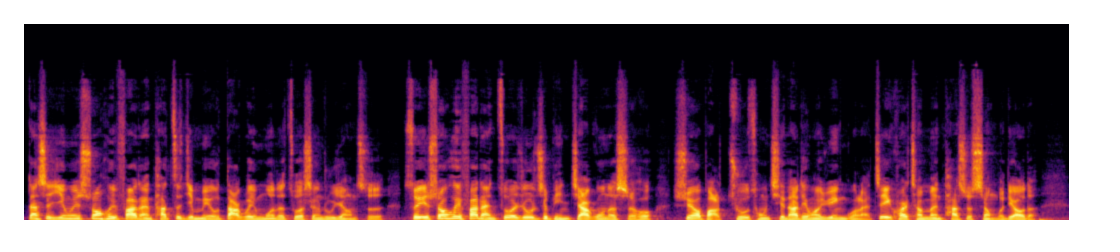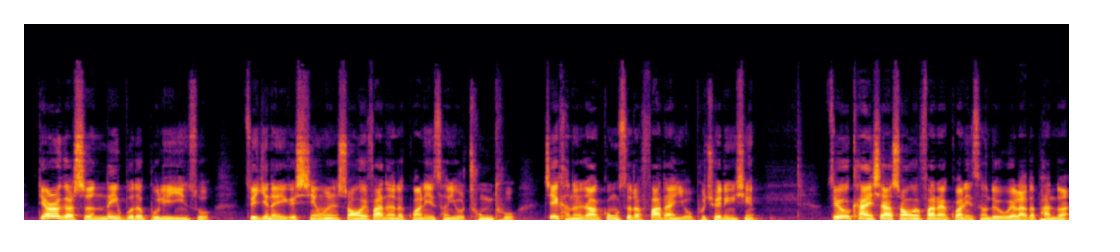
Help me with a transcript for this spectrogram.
但是因为双汇发展它自己没有大规模的做生猪养殖，所以双汇发展做肉制品加工的时候需要把猪从其他地方运过来，这一块成本它是省不掉的。第二个是内部的不利因素，最近的一个新闻，双汇发展的管理层有冲突，这可能让公司的发展有不确定性。最后看一下双汇发展管理层对未来的判断。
